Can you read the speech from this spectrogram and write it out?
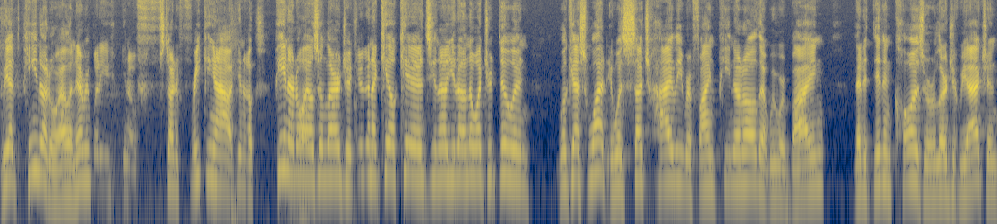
we had peanut oil, and everybody, you know, started freaking out. You know, peanut oil's allergic. You're going to kill kids. You know, you don't know what you're doing. Well, guess what? It was such highly refined peanut oil that we were buying that it didn't cause an allergic reaction.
